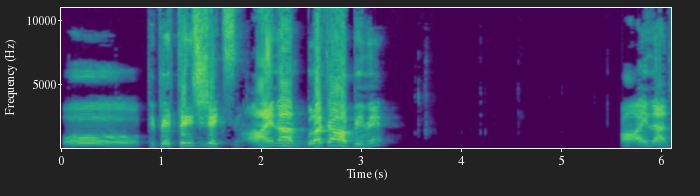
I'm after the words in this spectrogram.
Oo pipetten içeceksin. Aynen bırak abi beni. Aynen.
